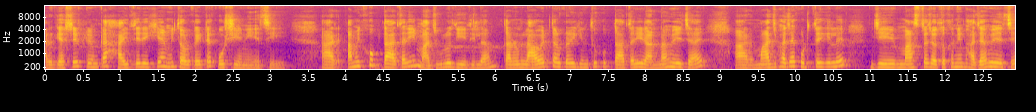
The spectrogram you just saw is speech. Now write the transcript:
আর গ্যাসের ফ্লেমটা হাইতে রেখে আমি তরকারিটা কষিয়ে নিয়েছি। আর আমি খুব তাড়াতাড়ি মাছগুলো দিয়ে দিলাম, কারণ লাউয়ের তরকারি কিন্তু খুব তাড়াতাড়ি রান্না হয়ে যায়। আর মাছ ভাজা করতে গেলে যে মাছটা যতখানি ভাজা হয়েছে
